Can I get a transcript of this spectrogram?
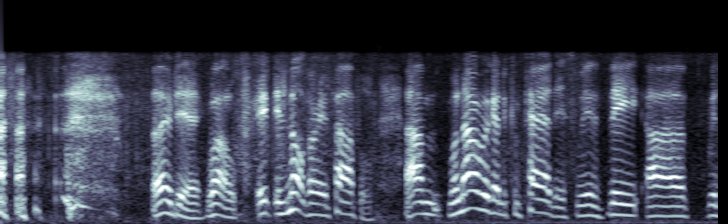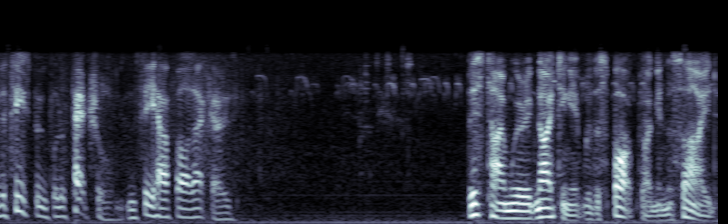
Oh dear. Well, it is not very powerful. Um, well, now we're going to compare this with the uh, with a teaspoonful of petrol and see how far that goes. This time we're igniting it with a spark plug in the side.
